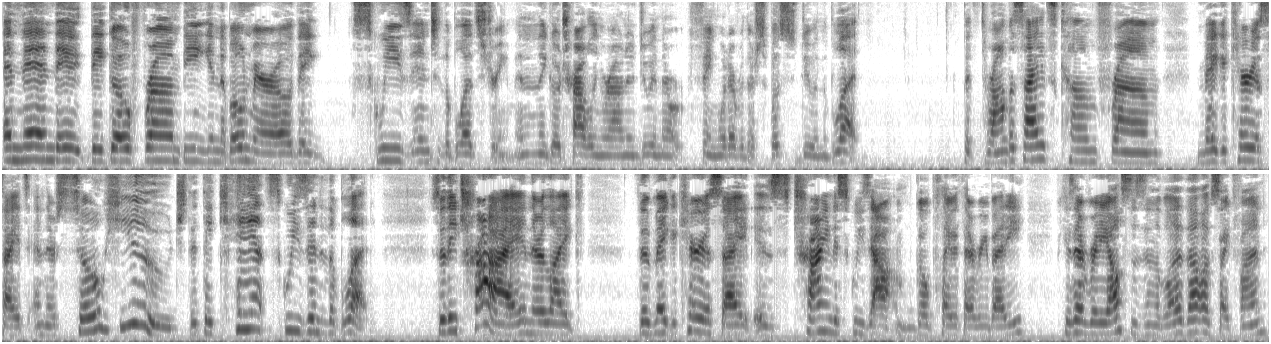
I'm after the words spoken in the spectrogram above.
And then they, they go from being in the bone marrow, they squeeze into the bloodstream, and then they go traveling around and doing their thing, whatever they're supposed to do in the blood. But thrombocytes come from megakaryocytes, and they're so huge that they can't squeeze into the blood. So they try, and they're like, the megakaryocyte is trying to squeeze out and go play with everybody because everybody else is in the blood. That looks like fun.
